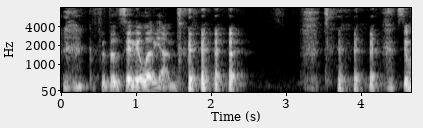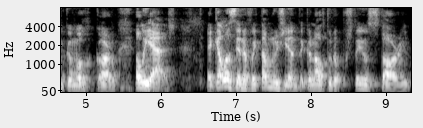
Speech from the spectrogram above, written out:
Que foi tudo sendo hilariante. Sempre que eu me recordo. Aliás, aquela cena foi tão nojenta que eu na altura postei um story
